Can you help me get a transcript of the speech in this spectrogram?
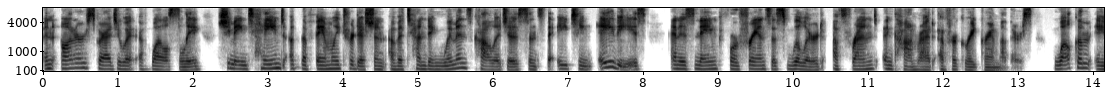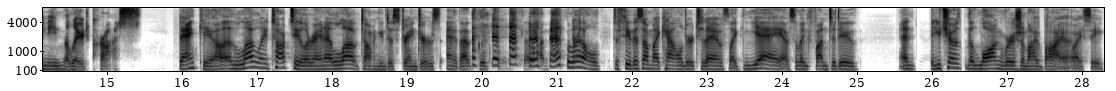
An honors graduate of Wellesley, she maintained the family tradition of attending women's colleges since the 1880s and is named for Frances Willard, a friend and comrade of her great grandmother's. Welcome, Amy Willard Cross. Thank you. Lovely to talk to you, Lorraine. I love talking to strangers and about good things. So I'm thrilled to see this on my calendar today. I was like, yay, I have something fun to do. And you chose the long version of my bio, I see.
